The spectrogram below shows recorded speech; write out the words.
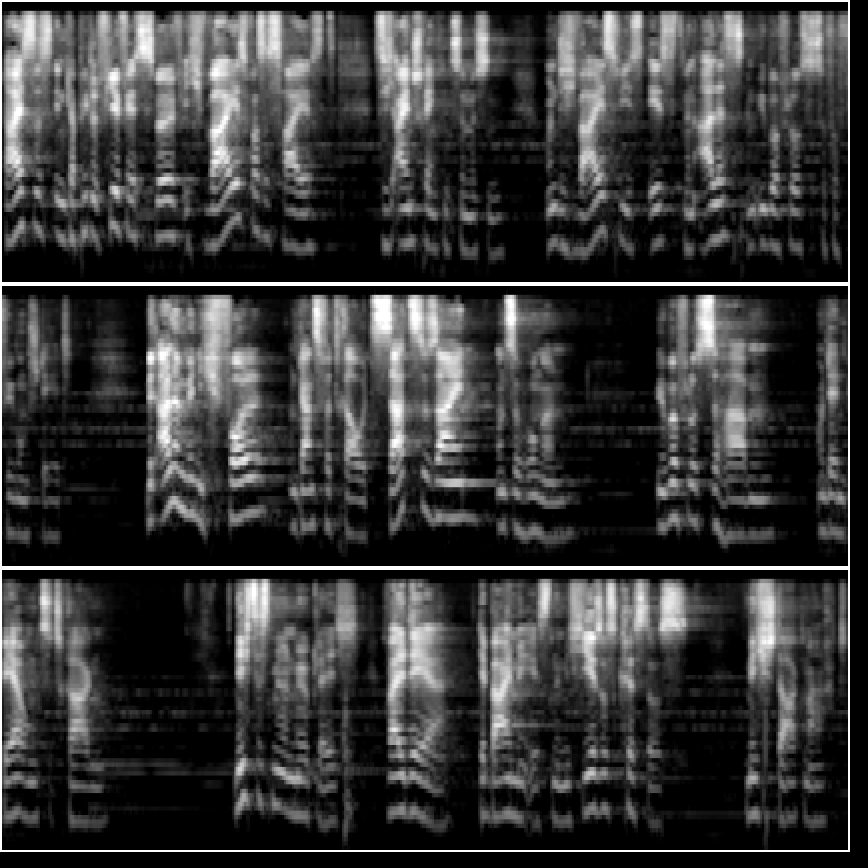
Da heißt es in Kapitel 4, Vers 12, ich weiß, was es heißt, sich einschränken zu müssen. Und ich weiß, wie es ist, wenn alles im Überfluss zur Verfügung steht. Mit allem bin ich voll und ganz vertraut, satt zu sein und zu hungern, Überfluss zu haben und Entbehrung zu tragen. Nichts ist mir unmöglich, weil der, der bei mir ist, nämlich Jesus Christus, mich stark macht.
